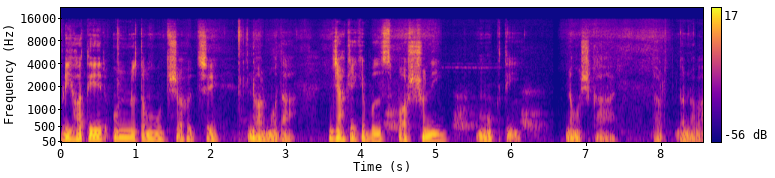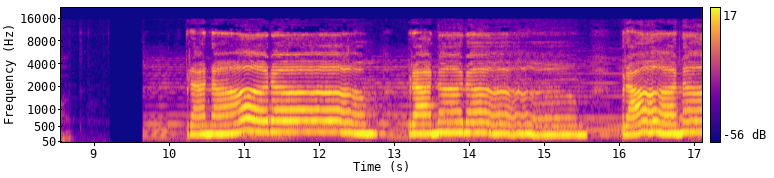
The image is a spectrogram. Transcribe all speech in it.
বৃহতের অন্যতম উৎস হচ্ছে নর্মদা, যাকে কেবল স্পর্শনী মুক্তি। নমস্কার ধন্যবাদ। প্রাণারাম প্রাণারাম। प्राणा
